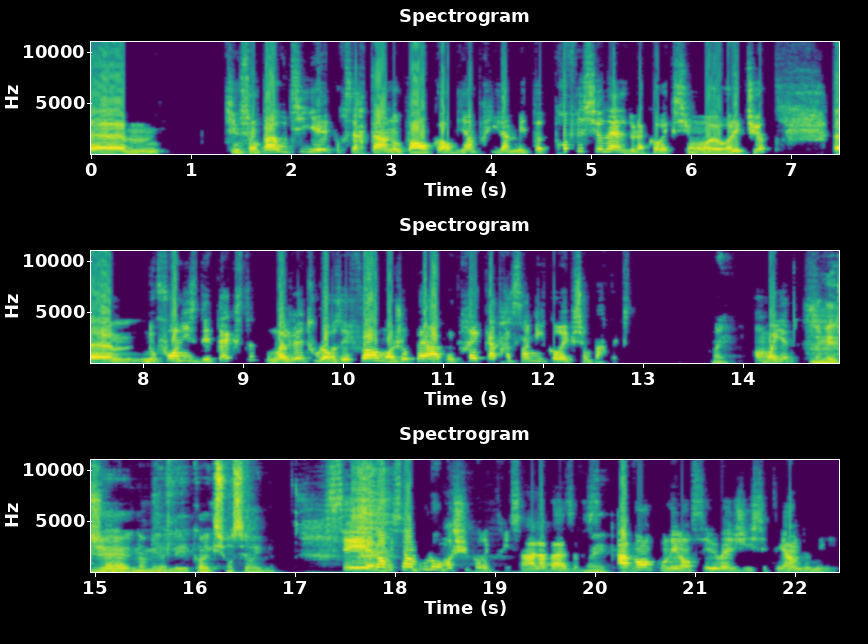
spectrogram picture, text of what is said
euh, qui ne sont pas outillés pour certains, n'ont pas encore bien pris la méthode professionnelle de la correction euh, relecture, euh, nous fournissent des textes où malgré tous leurs efforts, moi j'opère à peu près 4 à 5 000 corrections par texte. Oui. En moyenne. Non mais, je, non mais les corrections c'est horrible. Non mais c'est un boulot. Moi je suis correctrice hein, à la base. Avant qu'on ait lancé EAJ, c'était un de mes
